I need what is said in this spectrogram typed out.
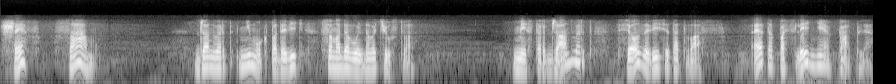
Шеф сам. Джанверт не мог подавить самодовольного чувства. «Мистер Джанверт, все зависит от вас. Это последняя капля».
